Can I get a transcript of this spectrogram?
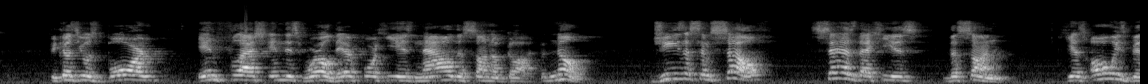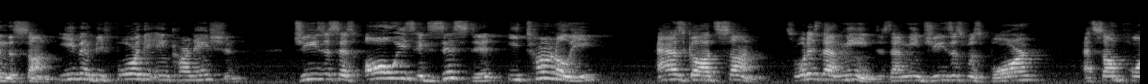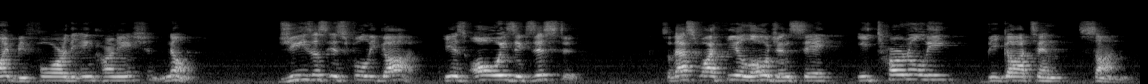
because he was born in flesh in this world, therefore he is now the Son of God. But no, Jesus himself says that he is the Son. He has always been the Son, even before the incarnation. Jesus has always existed eternally as God's Son. So, what does that mean? Does that mean Jesus was born at some point before the incarnation? No. Jesus is fully God, He has always existed. So, that's why theologians say eternally begotten Son.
